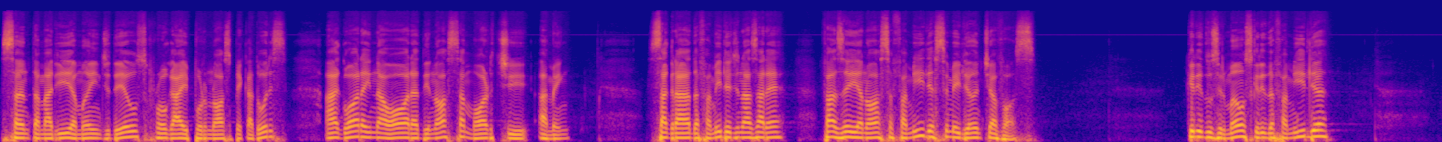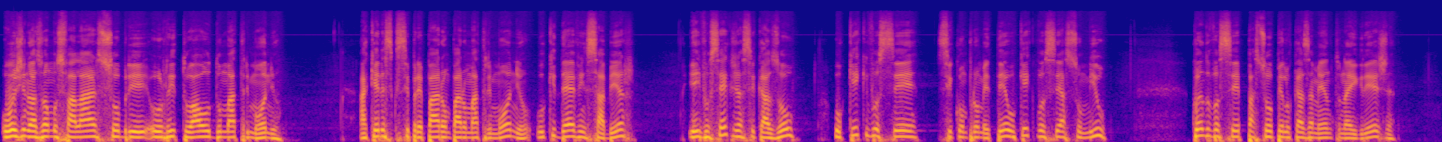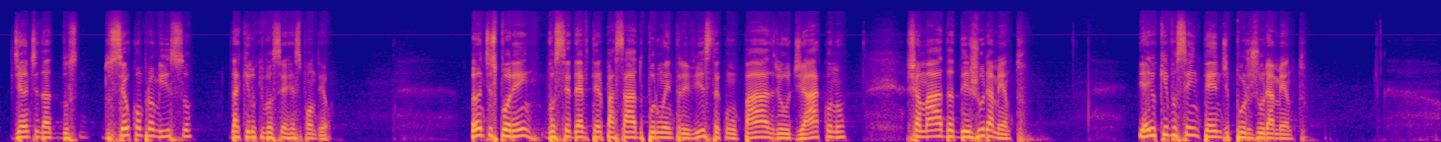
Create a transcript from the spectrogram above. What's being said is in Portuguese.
Santa Maria, Mãe de Deus, rogai por nós, pecadores, agora e na hora de nossa morte. Amém. Sagrada Família de Nazaré, fazei a nossa família semelhante a vós. Queridos irmãos, querida família, hoje nós vamos falar sobre o ritual do matrimônio. Aqueles que se preparam para o matrimônio, o que devem saber? E aí você que já se casou, o que que você se comprometeu, o que, que você assumiu quando você passou pelo casamento na igreja, diante da, do, do seu compromisso, daquilo que você respondeu. Antes, porém, você deve ter passado por uma entrevista com o padre ou o diácono, chamada de juramento. E aí o que você entende por juramento?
